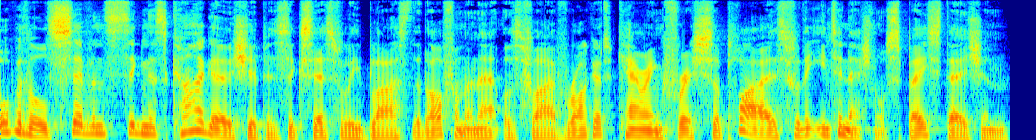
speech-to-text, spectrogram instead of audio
Orbital's seventh Cygnus cargo ship has successfully blasted off on an Atlas V rocket carrying fresh supplies for the International Space Station.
